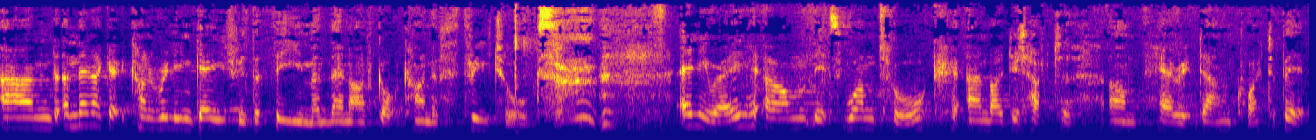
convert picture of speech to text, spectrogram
And, and then I get kind of really engaged with the theme, and then I've got kind of three talks. anyway, um, it's one talk, and I did have to um, pare it down quite a bit.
